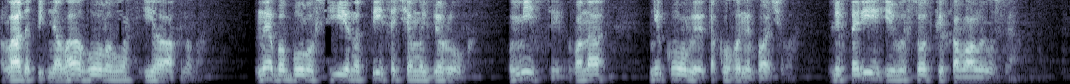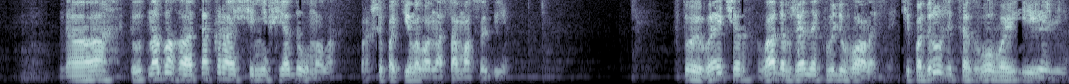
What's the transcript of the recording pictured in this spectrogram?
Лада підняла голову і ахнула. Небо було всіяно тисячами зірок. У місті вона ніколи такого не бачила. Ліхтарі і висотки ховали усе. Да, тут набагато краще, ніж я думала, прошепотіла вона сама собі. В той вечір Лада вже не хвилювалася, чи подружиться з Вовою і Елією.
